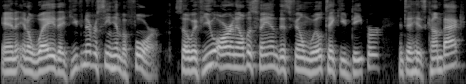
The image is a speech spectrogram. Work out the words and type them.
in, in a way that you've never seen him before. So if you are an Elvis fan, this film will take you deeper into his comeback.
